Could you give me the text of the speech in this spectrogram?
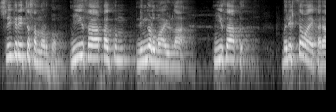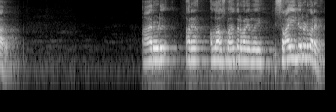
സ്വീകരിച്ച സന്ദർഭം മീസാക്കും നിങ്ങളുമായുള്ള മീസാക്ക് ബലിഷ്ഠമായ കരാർ. ആരോട് അറിയ അള്ളാഹു സുബാനത്തല പറയുന്നത്? ഇസ്രായേലിയരോട് പറയുന്നത്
